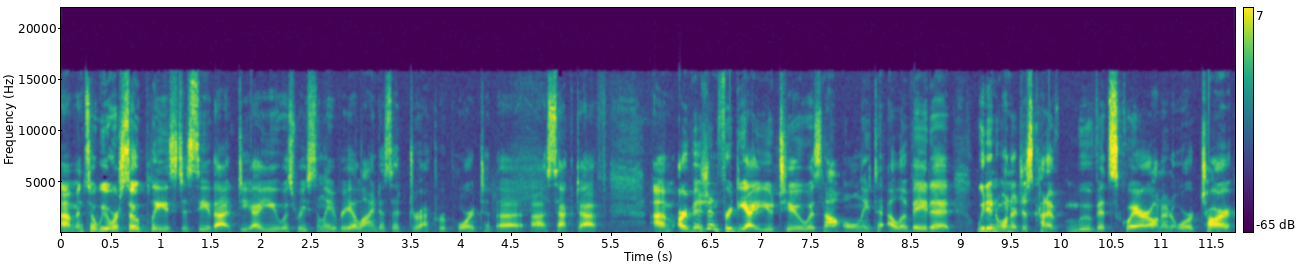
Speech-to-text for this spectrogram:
Um, and so we were so pleased to see that DIU was recently realigned as a direct report to the uh, SecDef. Um, our vision for DIU2 was not only to elevate it, we didn't want to just kind of move it square on an org chart,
